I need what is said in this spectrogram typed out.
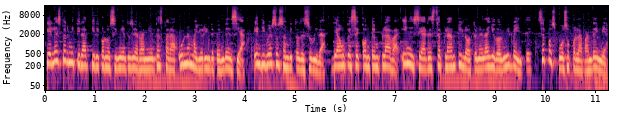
que les permitirá adquirir conocimientos y herramientas para una mayor independencia en diversos ámbitos de su vida. Y aunque se contemplaba iniciar este plan piloto en el año 2020, se pospuso por la pandemia,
